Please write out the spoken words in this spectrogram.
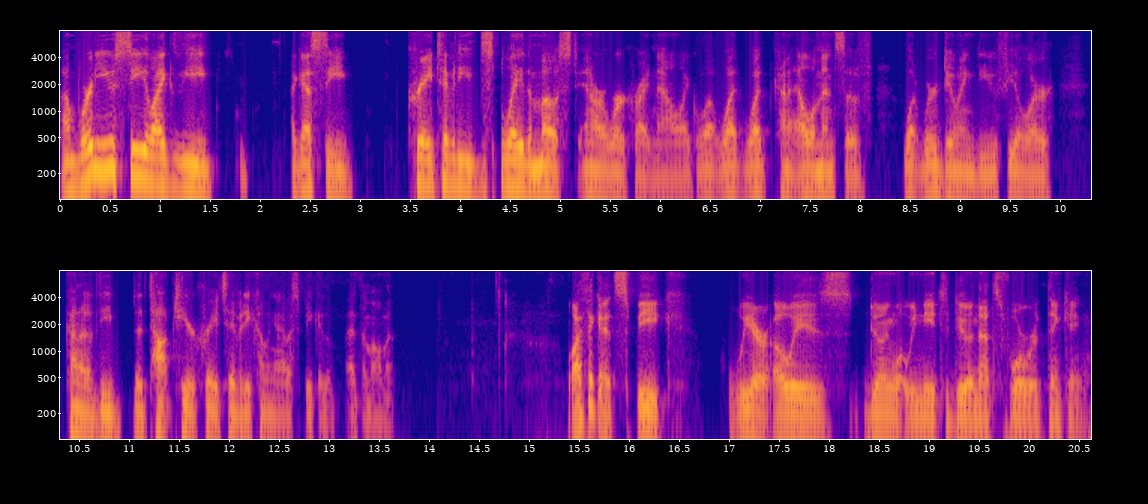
Um, where do you see like the I guess the creativity display the most in our work right now? Like what what what kind of elements of what we're doing do you feel are kind of the the top tier creativity coming out of Speak at the, at the moment? Well, I think at Speak, we are always doing what we need to do, and that's forward thinking,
